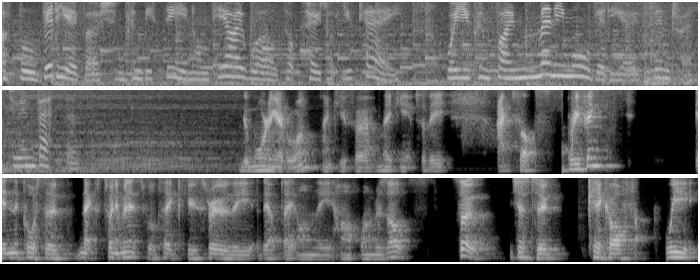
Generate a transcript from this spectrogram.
A full video version can be seen on piworld.co.uk, where you can find many more videos of interest to investors. Good morning, everyone. Thank you for making it to the ActiveOps briefing. In the course of the next 20 minutes, we'll take you through the, the update on the half one results. So, just to kick off, we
